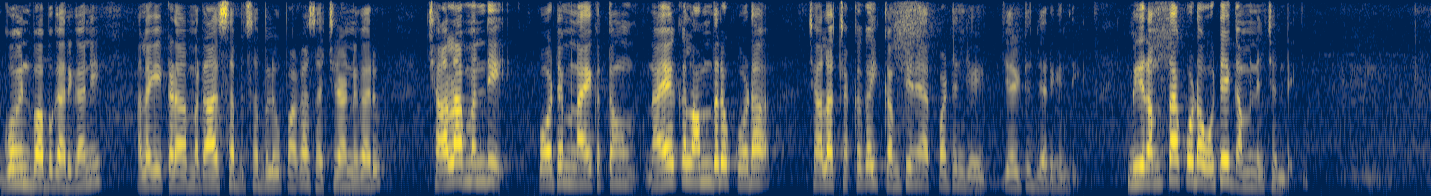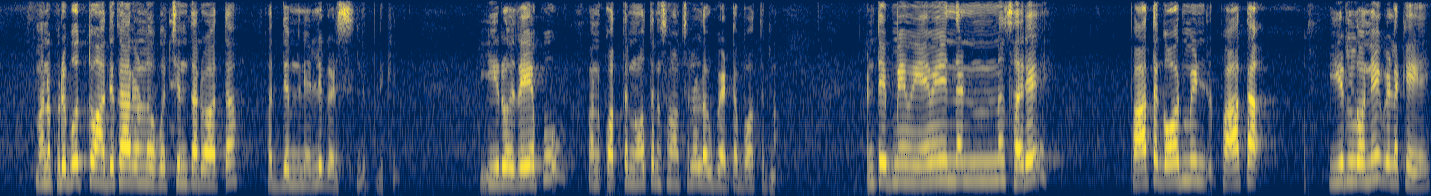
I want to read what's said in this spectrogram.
గోవింద్ బాబు గారు కానీ అలాగే ఇక్కడ మన రాజ్యసభ సభ్యులు పగా సత్యనారాయణ గారు చాలామంది కూటమి నాయకత్వం నాయకులందరూ కూడా చాలా చక్కగా ఈ కమిటీని ఏర్పాటు చేయ- చేయటం జరిగింది. మీరంతా కూడా ఒకటే గమనించండి. మన ప్రభుత్వం అధికారంలోకి వచ్చిన తర్వాత పద్దెనిమిది నెలలు గడిచింది ఇప్పటికి. ఈరోజు రేపు మన కొత్త నూతన సంవత్సరంలోకి పెట్టబోతున్నాం. అంటే మేము ఏమైందన్నా సరే పాత గవర్నమెంట్ పాత ఇయర్లోనే వీళ్ళకి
